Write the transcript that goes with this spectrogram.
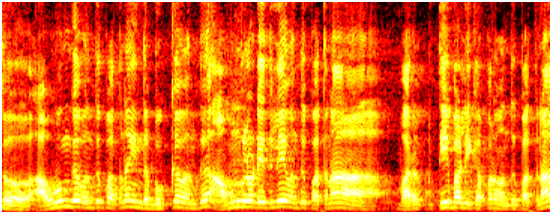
ஸோ அவங்க வந்து பார்த்தோன்னா இந்த புக்கை வந்து அவங்களோட இதுலேயே வந்து பார்த்தோன்னா வர தீபாவளிக்கு அப்புறம் வந்து பார்த்தோன்னா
